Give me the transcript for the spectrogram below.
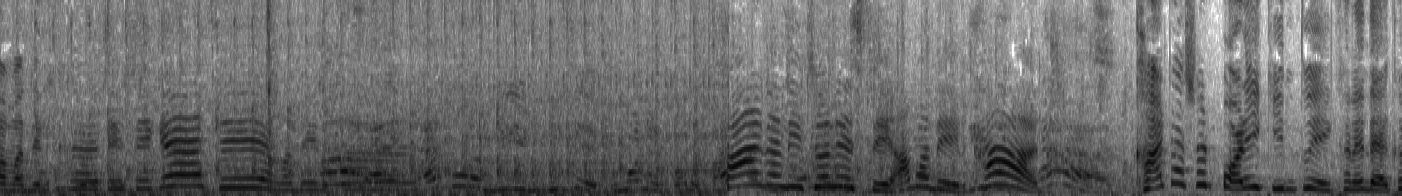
আমাদের খাট এসে গেছে আমাদের ফাইনালি চলে এসছে আমাদের খাট খাট আসার পরেই কিন্তু এখানে দেখো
